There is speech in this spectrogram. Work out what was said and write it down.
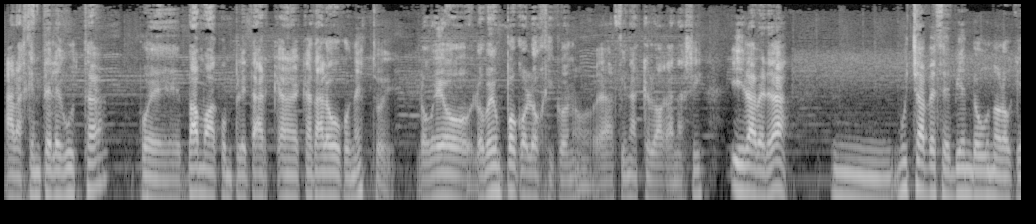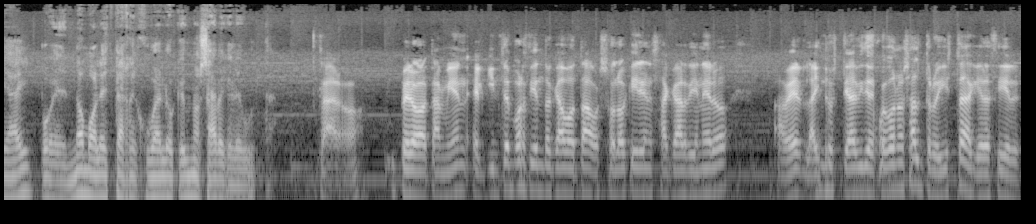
a la gente le gusta, pues vamos a completar ca- catálogo con esto. Lo veo, lo veo un poco lógico, ¿no? Al final que lo hagan así. Y la verdad, mm, muchas veces viendo uno lo que hay, pues no molesta rejugar lo que uno sabe que le gusta. Claro. Pero también el 15% que ha votado solo quieren sacar dinero. A ver, la industria del videojuego no es altruista, quiero decir.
